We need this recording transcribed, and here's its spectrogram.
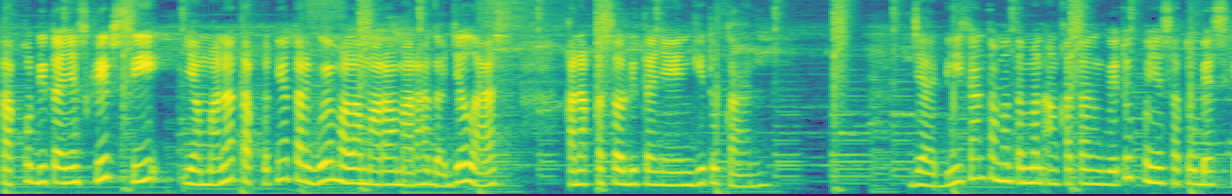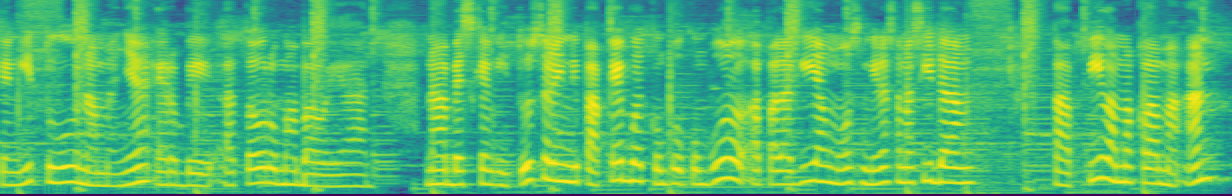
takut ditanya skripsi yang mana takutnya ntar gue malah marah-marah gak jelas karena kesel ditanyain gitu kan jadi kan teman-teman angkatan gue tuh punya satu basecamp gitu namanya RB atau rumah bawean. Nah basecamp itu sering dipakai buat kumpul-kumpul apalagi yang mau seminar sama sidang. Tapi lama kelamaan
